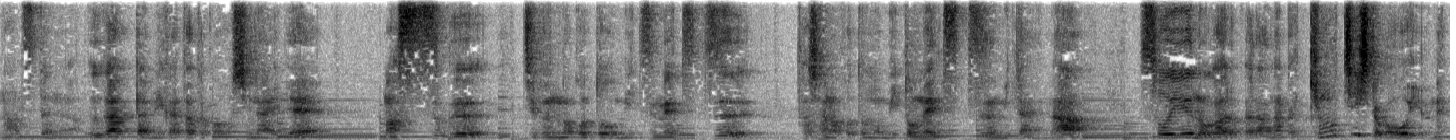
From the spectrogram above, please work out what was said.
なんつったんだろううがった見方とかをしないでまっすぐ自分のことを見つめつつ他者のことも認めつつみたいなそういうのがあるからなんか気持ちいい人が多いよね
